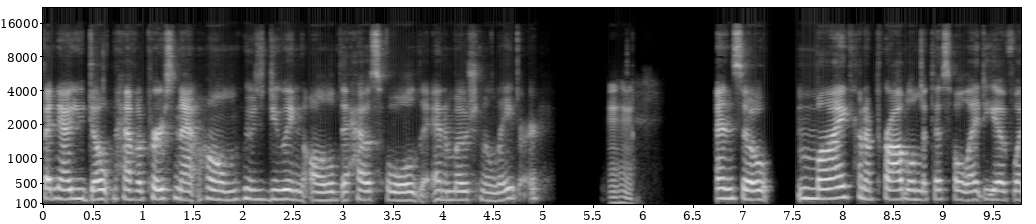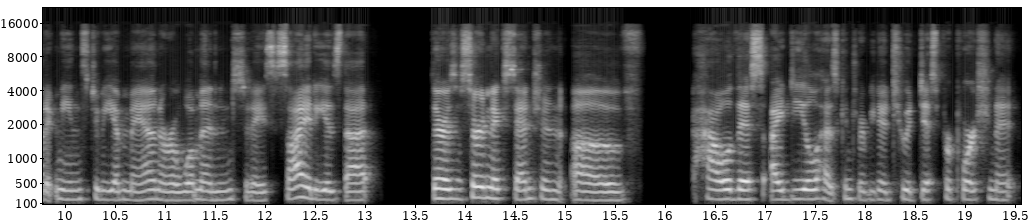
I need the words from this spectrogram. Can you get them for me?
but now you don't have a person at home who's doing all of the household and emotional labor. hmm And so my kind of problem with this whole idea of what it means to be a man or a woman in today's society is that there is a certain extension of how this ideal has contributed to a disproportionate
